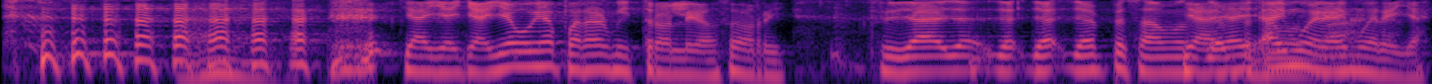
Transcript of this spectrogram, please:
ya, ya, ya, ya voy a parar mi troleo, sorry. Sí, ya, ya, ya, ya, ya empezamos. Ya, ya, ahí empezamos muere, ahí mal. muere ya.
